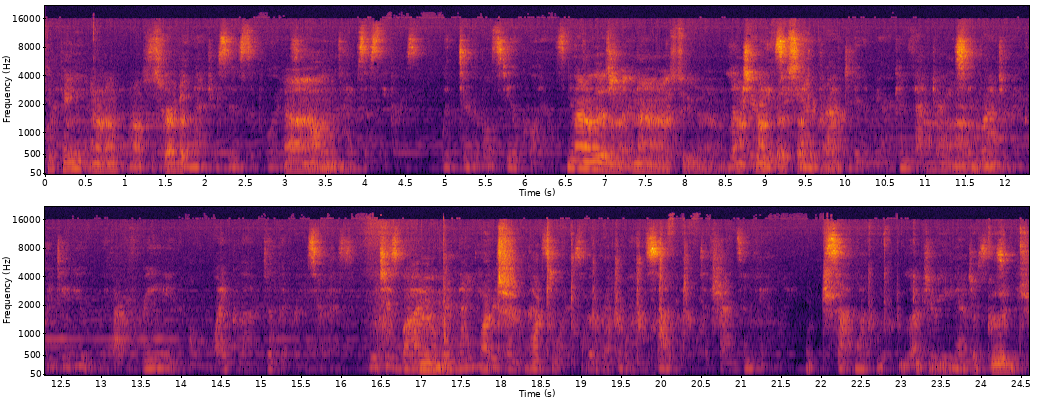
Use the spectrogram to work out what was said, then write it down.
Kid painting? I don't know. I'll describe it. Mattresses support all Um, types of sleepers with durable steel coils. No, that isn't. No, it's too. Uh, not, Luxury not for the is subject matter. handcrafted in American factories and brought directly to you with our free in-home white glove delivery service. Which is why Hmm. over 90% What? of What? customers What? will recommend Saatva to friends and family. What, Saatva, what would luxury be a mattresses good made affordable.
